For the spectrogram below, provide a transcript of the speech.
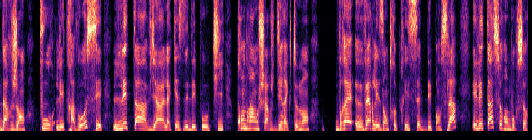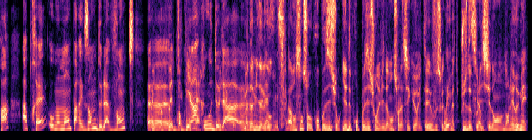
d'argent pour les travaux. C'est l'État, via la Caisse des dépôts, qui prendra en charge directement euh, vers les entreprises cette dépense-là, et l'État se remboursera après, au moment, par exemple, de la vente euh, du bien ou de la. Euh, Madame Hidalgo, avançons sur vos propositions. Il y a des propositions évidemment sur la sécurité. Vous souhaitez mettre plus de policiers dans, les rues, mais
